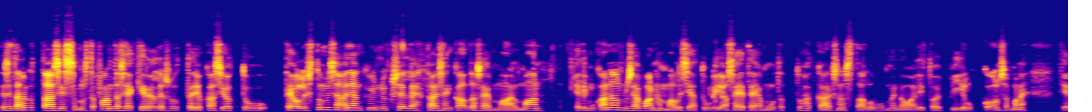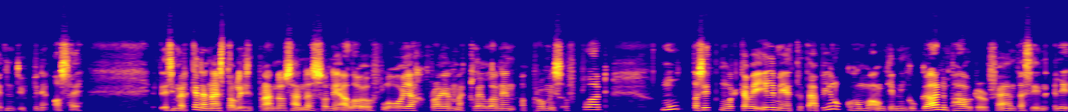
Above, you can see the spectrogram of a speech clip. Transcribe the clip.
Ja se tarkoittaa siis semmoista fantasiakirjallisuutta, joka sijoittuu teollistumisen ajan kynnykselle tai sen kaltaiseen maailmaan. Eli mukana on semmoisia vanhemmallisia tuliaseita ja muuta 1800-luvun menoa, eli toi piilukko on semmoinen tietyn tyyppinen ase. Et esimerkkinä näistä oli sitten Brandon Sandersonin Alloy of Law ja Brian McClellanin A Promise of Blood, mutta sitten mulle kävi ilmi, että tämä pilkkohomma onkin niinku gunpowder fantasyn, eli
